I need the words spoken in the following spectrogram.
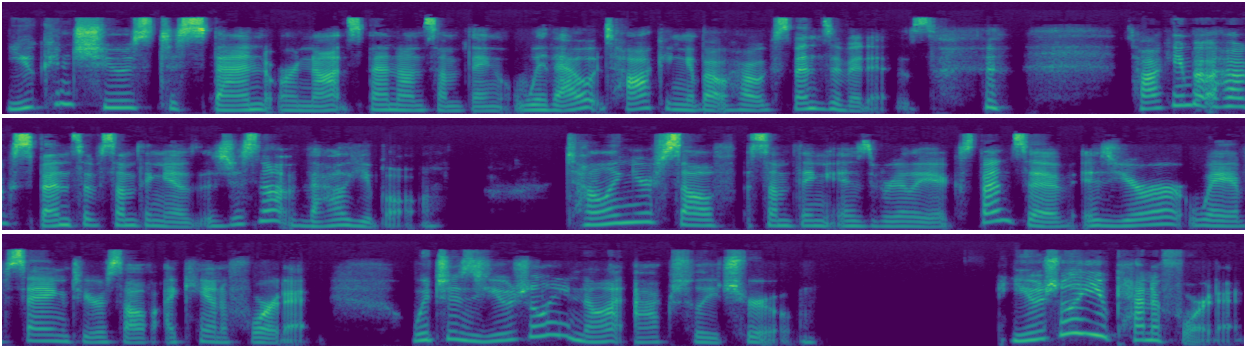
You can choose to spend or not spend on something without talking about how expensive it is. talking about how expensive something is is just not valuable. Telling yourself something is really expensive is your way of saying to yourself, I can't afford it, which is usually not actually true. Usually you can afford it.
